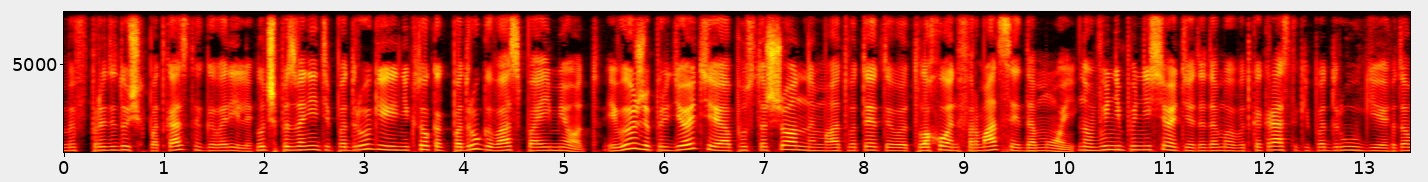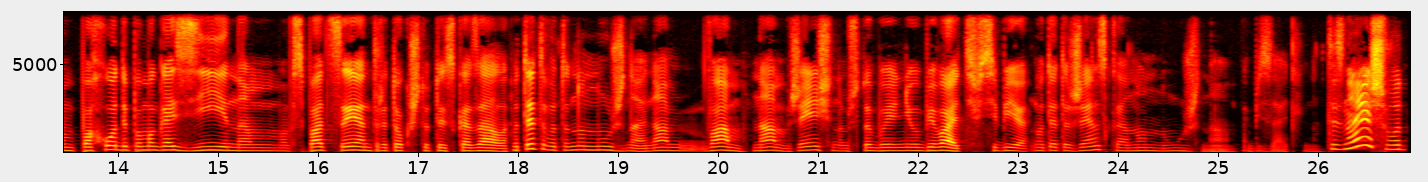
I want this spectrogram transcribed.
мы в предыдущих подкастах говорили, лучше позвоните подруге, никто как подруга вас поймет, и вы уже придете опустошенным от вот этой вот плохой информации домой. Но вы не понесете это домой. Вот как раз-таки подруги, потом походы по магазинам, в спа-центры, только что ты сказала. Вот это вот оно нужно нам, вам, нам, женщинам, чтобы не убивать в себе вот это женское, оно нужно обязательно. Ты знаешь, вот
